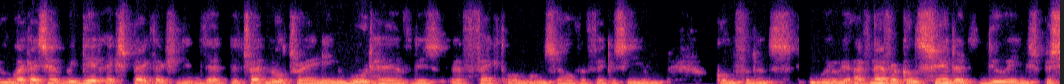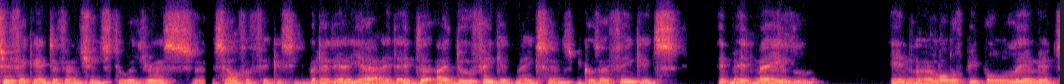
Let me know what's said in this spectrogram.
like I said, we did expect actually that the treadmill training would have this effect on, on self-efficacy and confidence. I've never considered doing specific interventions to address uh, self-efficacy, but it, yeah, it, it, I do think it makes sense because I think it's it, it may in a lot of people limit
